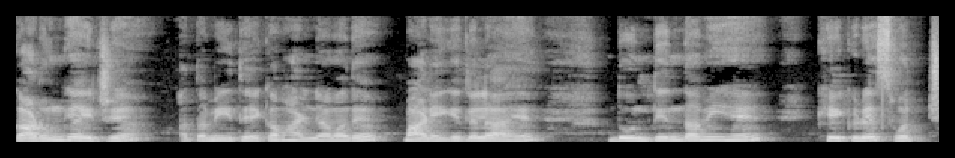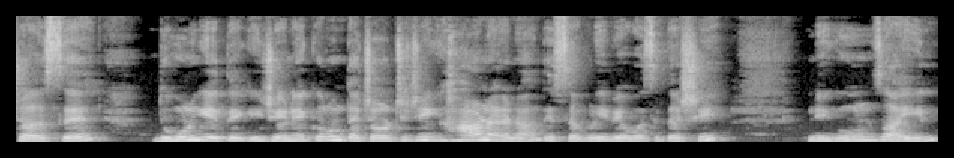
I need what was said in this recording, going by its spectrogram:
काढून घ्यायची आहे. आता मी इथे एका भांड्यामध्ये पाणी घेतलेलं आहे. दोन तीनदा मी हे खेकडे स्वच्छ असे धुवून घेते की जेणेकरून त्याच्यावरची जी घाण आहे ना ती सगळी व्यवस्थित अशी निघून जाईल.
